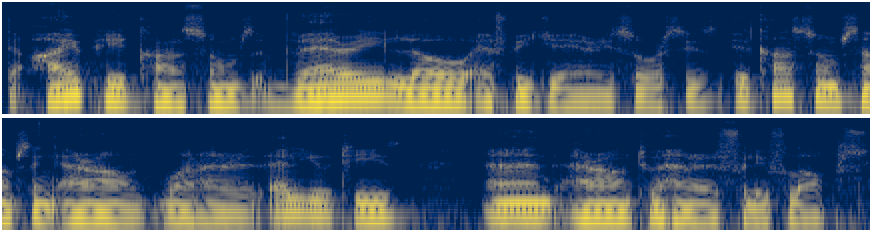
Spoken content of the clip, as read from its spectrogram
The IP consumes very low FPGA resources. It consumes something around 100 LUTs and around 200 flip-flops.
